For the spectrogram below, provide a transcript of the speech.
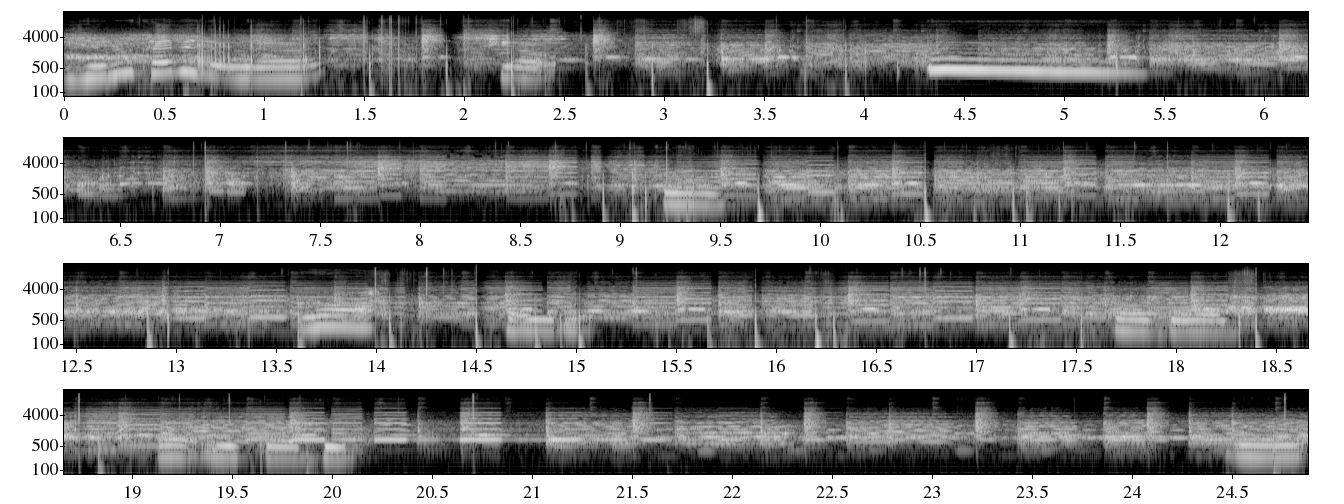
Yönümü kaybediyorum ya. Ya. Bip.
